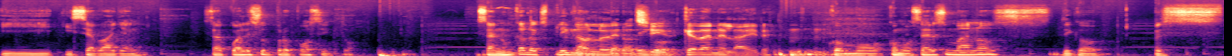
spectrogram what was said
y, y se vayan? O sea, ¿cuál es su propósito? O sea, nunca lo explican, No, lo- pero sí, digo, queda en el aire. como, como seres humanos, digo, pues,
